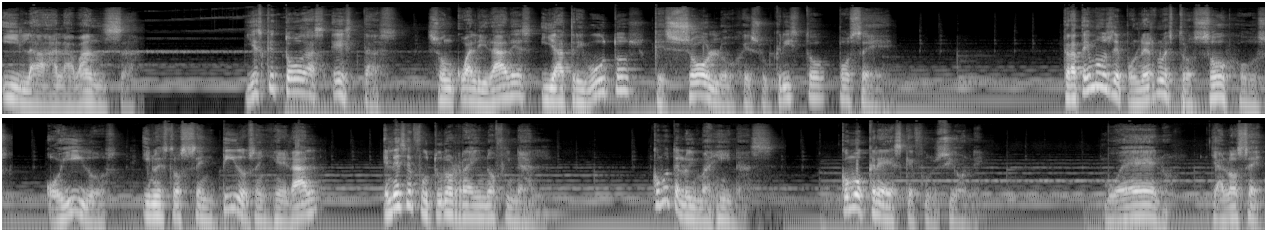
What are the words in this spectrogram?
y la alabanza. Y es que todas estas son cualidades y atributos que solo Jesucristo posee. Tratemos de poner nuestros ojos, oídos y nuestros sentidos en general en ese futuro reino final. ¿Cómo te lo imaginas? ¿Cómo crees que funcione? Bueno, ya lo sé.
